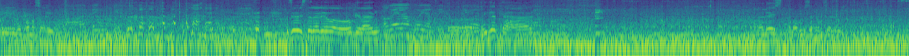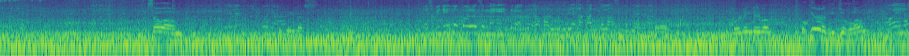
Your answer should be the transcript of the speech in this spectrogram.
Pre mo pamasahe. Ah, thank you. Kasi Mr. Rene mo, okay lang? Okay lang kuya, thank you. Uh, ingat ka ha. Ano guys, talabog sa kami sa kami. Sawang, Kailan lang kuya? Pilas. Tapos pwede ko mag-follow sa may traffic. Ang marunong yan, ang kanto lang sinigwela. Uh, good morning day ma'am. Okay na nag-video ko ma'am. Okay lang.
